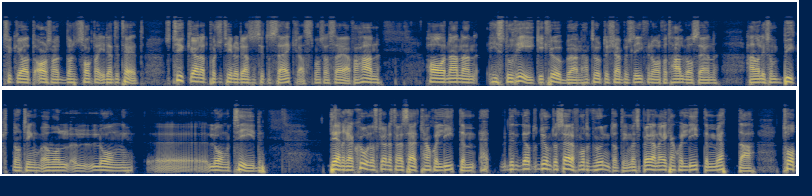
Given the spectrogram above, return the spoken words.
tycker jag att Arsenal de saknar identitet. Så tycker jag att Pochettino är den som sitter säkrast måste jag säga. För han har en annan historik i klubben. Han tog upp till Champions League-final för ett halvår sedan. Han har liksom byggt någonting över en lång, eh, lång tid. Den reaktionen skulle jag nästan vilja säga att kanske lite... Det låter dumt att säga det för de har inte vunnit någonting men spelarna är kanske lite mätta. Tot,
